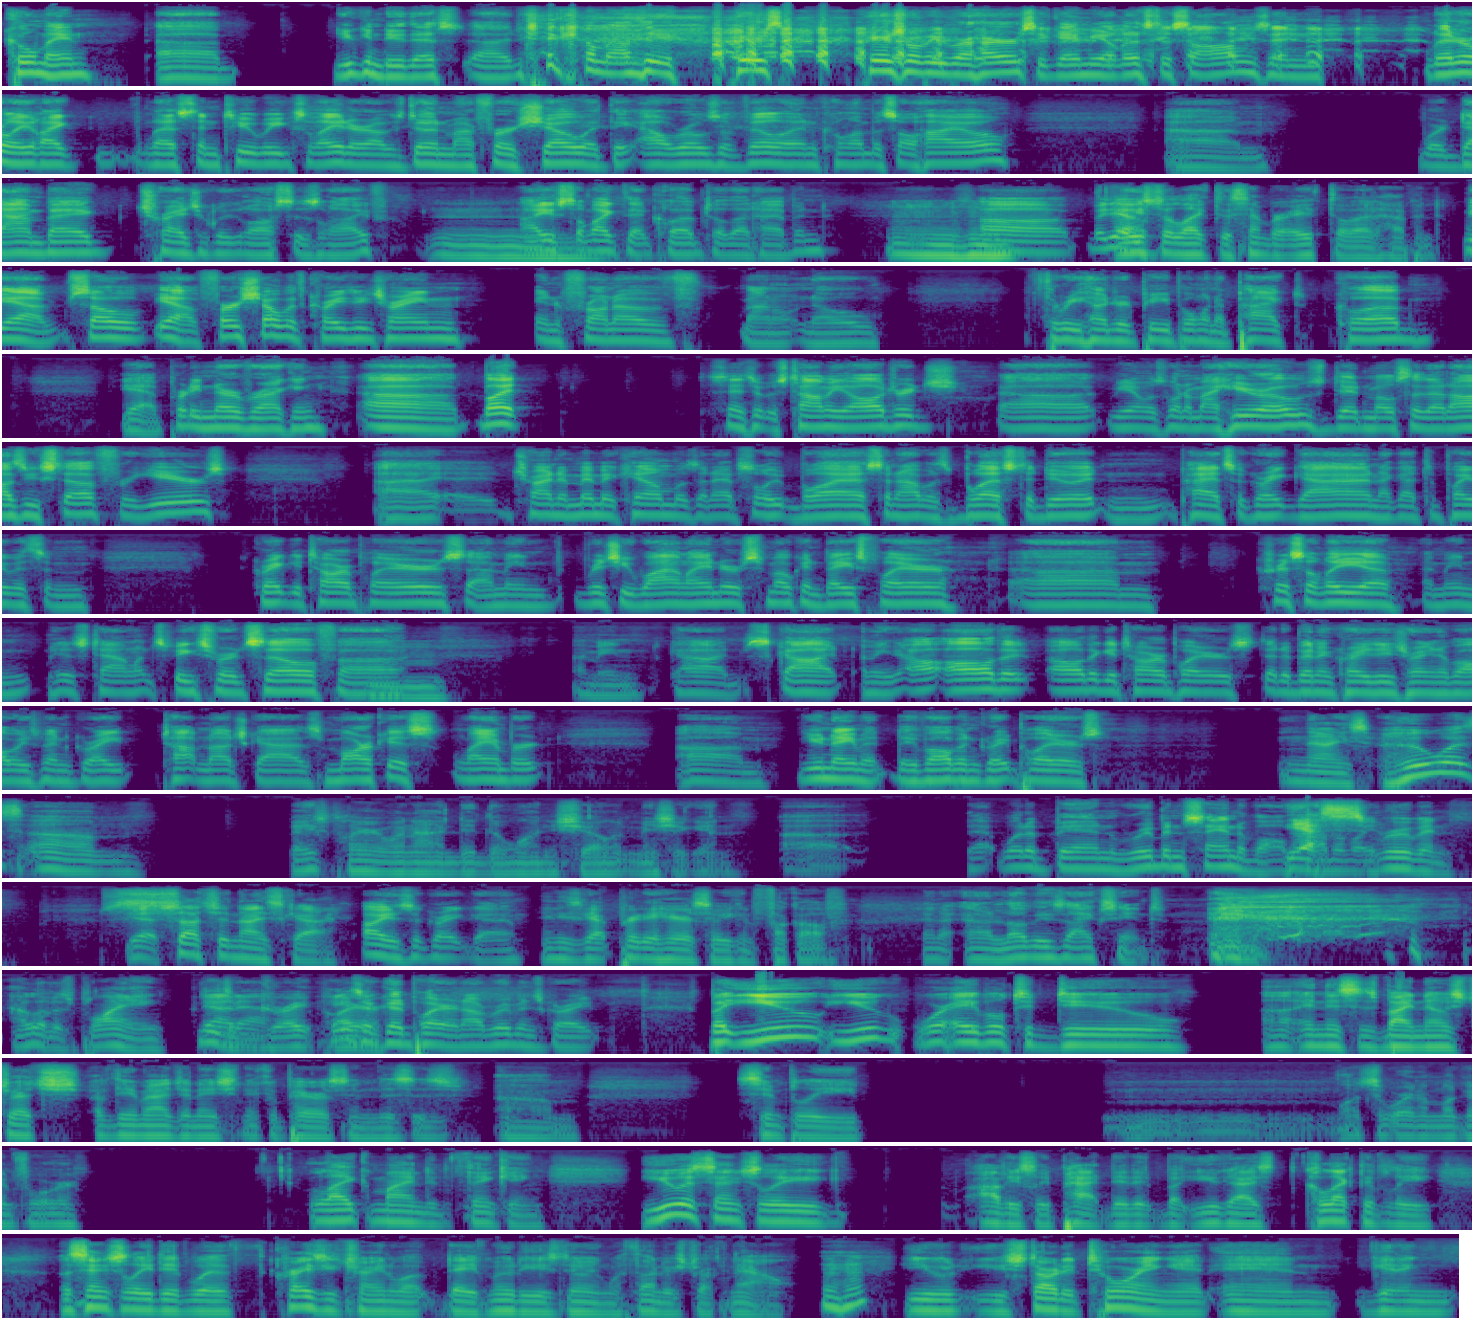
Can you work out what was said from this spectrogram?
"Cool, man. Uh, you can do this. Uh, come out here. Here's here's where we rehearse." He gave me a list of songs, and literally like less than two weeks later, I was doing my first show at the Alrosa Villa in Columbus, Ohio. Um, where Dimebag tragically lost his life. Mm, I used to like that club till that happened. mhm. Uh, but I used to like December eighth till that happened. yeah. So yeah, first show with Crazy Train in front of I don't know, three hundred people in a packed club. Yeah, pretty nerve wracking. Uh, but since it was Tommy Aldridge, uh, you know, was one of my heroes. Did most of that Ozzy stuff for years. I trying to mimic him was an absolute blast, and I was blessed to do it. And Pat's a great guy, and I got to play with some great guitar players. I mean, Richie Wylander, smoking bass player. Um, Chris Aaliyah. I mean, his talent speaks for itself. Uh, I mean, God, Scott. I mean, all, all the all the guitar players that have been in Crazy Train have always been great, top notch guys. Marcus Lambert, um, you name it, they've all been great players. Nice. Who was um bass player when I did the one show in Michigan? Uh, that would have been Ruben Sandoval. yes, probably. Ruben. Yes. such a nice guy, Oh, he's a great guy, and he's got pretty hair, so he can fuck off. and I, I love his accent. I love his playing. He's Yeah, a yeah. great player. He's a good player. Now Ruben's great. But you you were able to do, uh, and this is by no stretch of the imagination a comparison. This is um, simply mm, what's the word I'm looking for? Like-minded thinking. You essentially, obviously Pat did it, but you guys collectively, essentially did with Crazy Train what Dave Moody is doing with Thunderstruck now. Mhm. You you started touring it and getting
